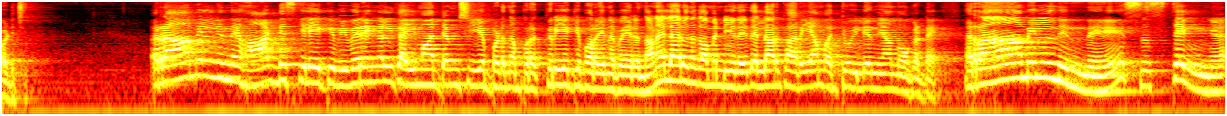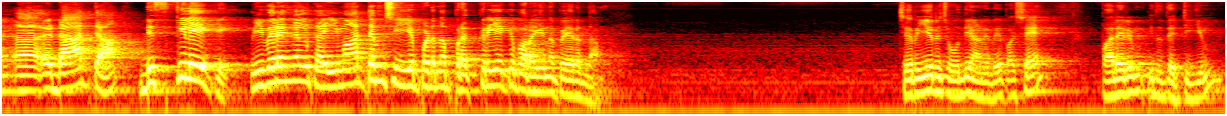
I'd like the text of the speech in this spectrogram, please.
പഠിച്ചു. റാമിൽ നിന്ന് ഹാർഡ് ഡിസ്കിലേക്ക് വിവരങ്ങൾ കൈമാറ്റം ചെയ്യപ്പെടുന്ന പ്രക്രിയയ്ക്ക് പറയുന്ന പേരെന്താണ്? എല്ലാവരും ഒന്ന് കമന്റ് ചെയ്ത്. ഇത് എല്ലാവർക്കും അറിയാൻ പറ്റുമോ ഇല്ലെന്ന് ഞാൻ നോക്കട്ടെ. റാമിൽ നിന്ന് സിസ്റ്റങ് ഡാറ്റ ഡിസ്കിലേക്ക് വിവരങ്ങൾ കൈമാറ്റം ചെയ്യപ്പെടുന്ന പ്രക്രിയയ്ക്ക് പറയുന്ന പേരെന്താണ് ചെറിയൊരു ചോദ്യമാണിത് പക്ഷേ പലരും ഇത് തെറ്റിക്കും.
